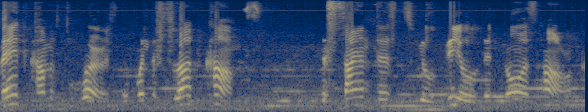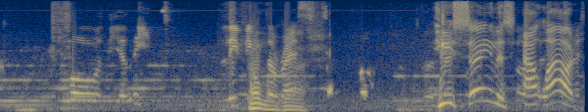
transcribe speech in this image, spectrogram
bad comes to worse, when the flood comes, the scientists will build the Noah's Ark for the elite, leaving Oh the rest. He's saying this out loud.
